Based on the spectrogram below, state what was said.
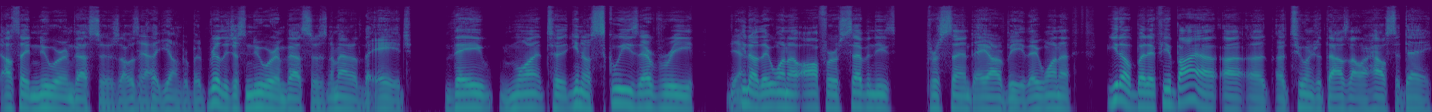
i'll say newer investors. I was Yeah. say younger, but really just newer investors, no matter the age, they want to, you know, squeeze every, Yeah. you know, they want to offer 70% ARV. They want to, you know, but if you buy a, a, a $200,000 house today,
